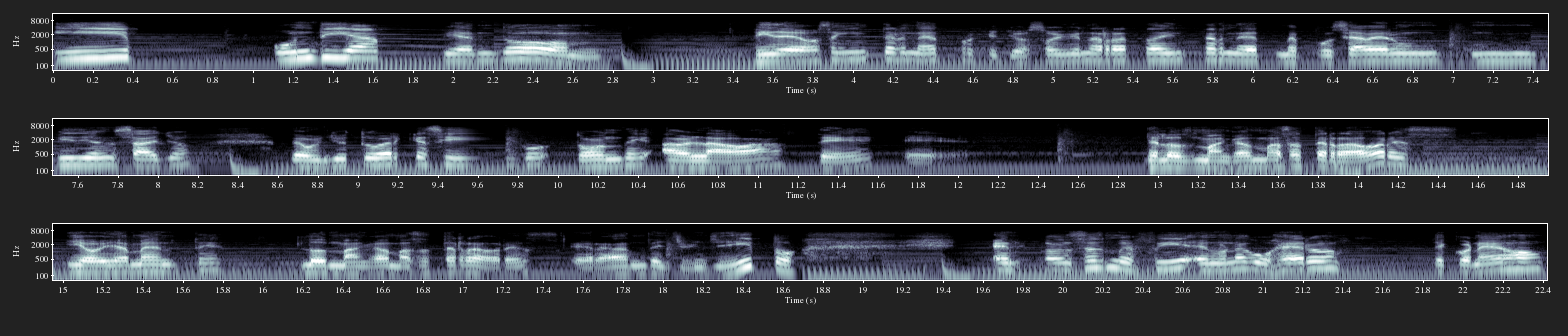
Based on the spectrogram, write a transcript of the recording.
Y un día viendo videos en internet, porque yo soy una rata de internet, me puse a ver un, video ensayo de un youtuber que sigo donde hablaba de, eh, de los mangas más aterradores. Y obviamente los mangas más aterradores eran de Junji Entonces me fui en un agujero de conejo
